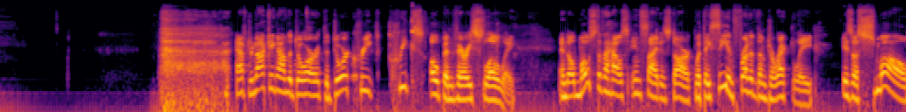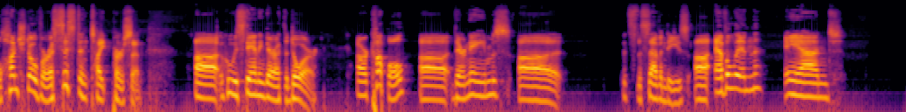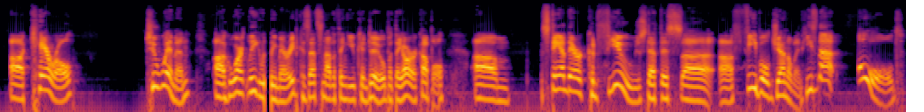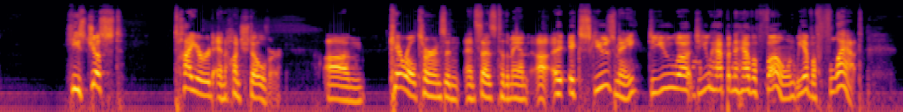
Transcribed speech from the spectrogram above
After knocking on the door, the door creak, creaks open very slowly. And though most of the house inside is dark, what they see in front of them directly is a small, hunched over assistant type person uh, who is standing there at the door. Our couple, uh, their names, uh, it's the 70s, uh, Evelyn and uh, Carol, two women uh, who aren't legally married because that's not a thing you can do, but they are a couple. Um, stand there confused at this feeble gentleman. He's not old. He's just tired and hunched over. Um, Carol turns and, and says to the man, uh, "E- "Excuse me, do you uh, do you happen to have a phone? We have a flat."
